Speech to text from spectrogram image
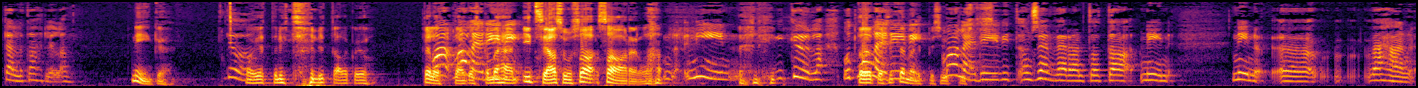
tällä tahdilla. niinkö? Joo. Oi, että nyt, nyt alkoi jo pelottaa, Ma- koska Malediivi- mähän itse asun sa- saarella. No, niin, kyllä. Mutta nyt Malediivit, on sen verran tota, niin, niin ö, vähän,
